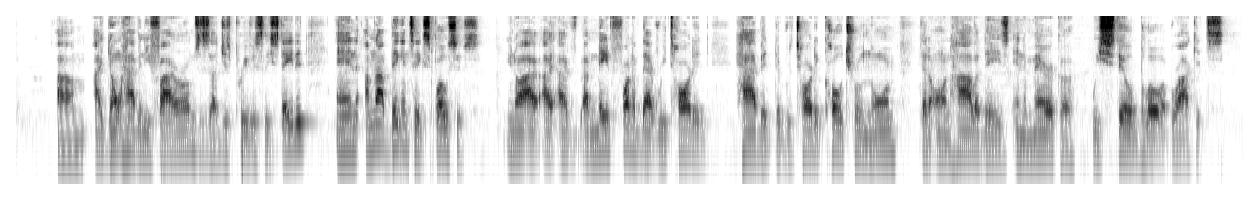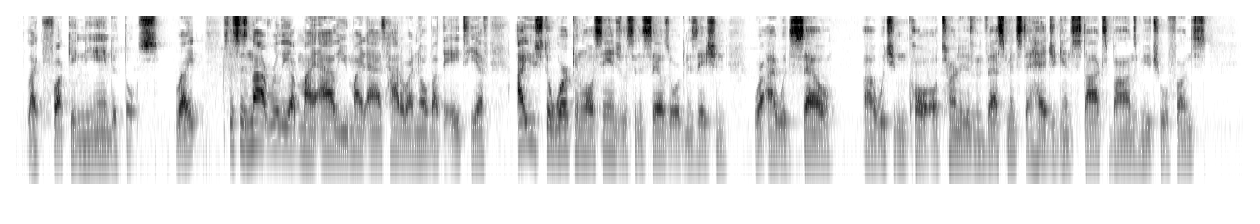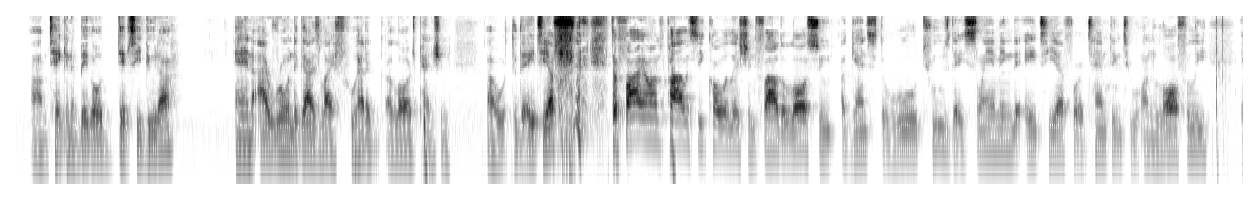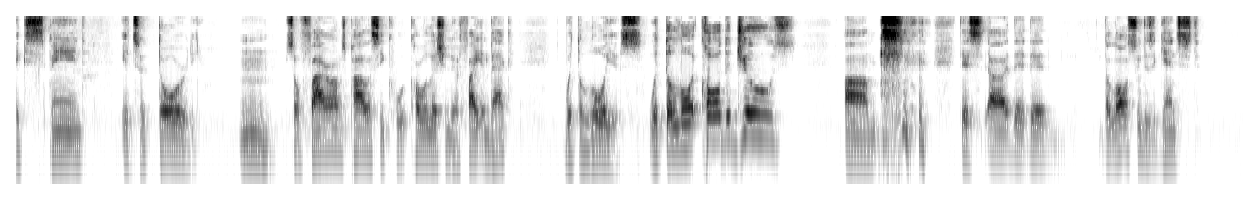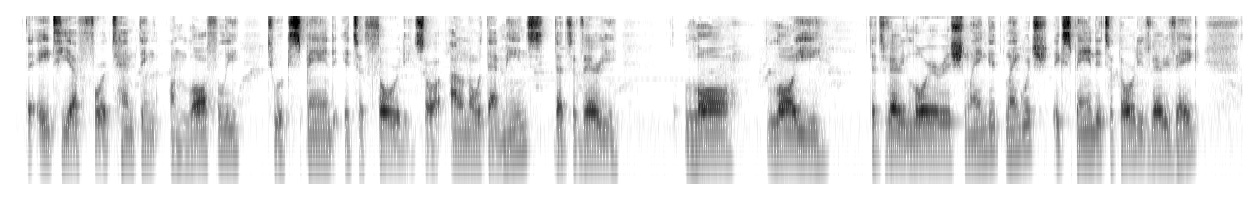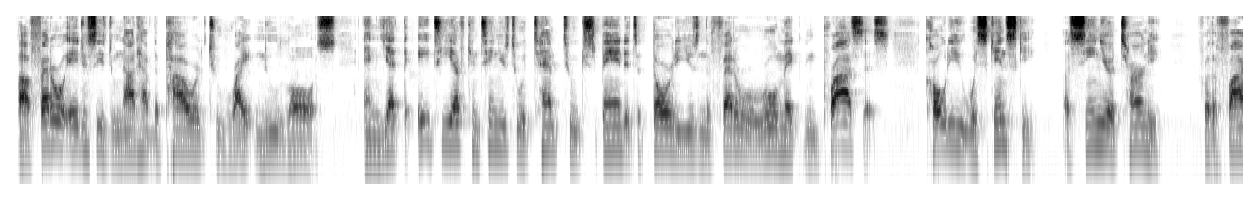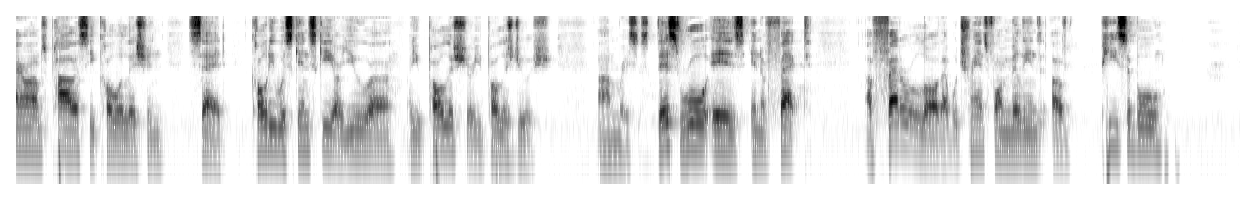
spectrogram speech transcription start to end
Um, I don't have any firearms, as I just previously stated, and I'm not big into explosives. You know, I, I I've I made fun of that retarded habit, the retarded cultural norm that on holidays in America we still blow up rockets like fucking Neanderthals. Right? So this is not really up my alley. You might ask, how do I know about the ATF? I used to work in Los Angeles in a sales organization where I would sell uh, what you can call alternative investments to hedge against stocks, bonds, mutual funds, um, taking a big old dipsy doodah. And I ruined a guy's life who had a, a large pension uh, through the ATF. the Firearms Policy Coalition filed a lawsuit against the rule Tuesday, slamming the ATF for attempting to unlawfully expand its authority. Mm. So, Firearms Policy Co- Coalition, they're fighting back with the lawyers, with the law, called the Jews. Um, this uh, the, the the lawsuit is against the ATF for attempting unlawfully to expand its authority. So I don't know what that means. That's a very law lawy that's very lawyerish language language. Expand its authority is very vague. Uh, federal agencies do not have the power to write new laws. And yet, the ATF continues to attempt to expand its authority using the federal rulemaking process. Cody Wiskinski, a senior attorney for the Firearms Policy Coalition, said, "Cody Wiskinski, are you uh, are you Polish or are you Polish Jewish? I'm racist. This rule is in effect a federal law that will transform millions of peaceable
